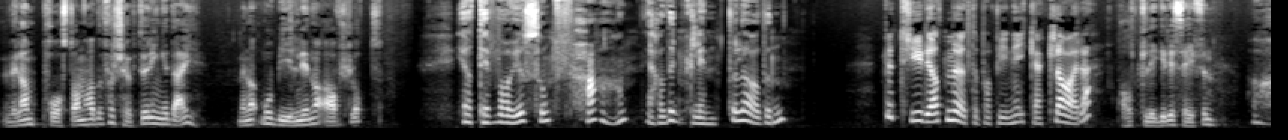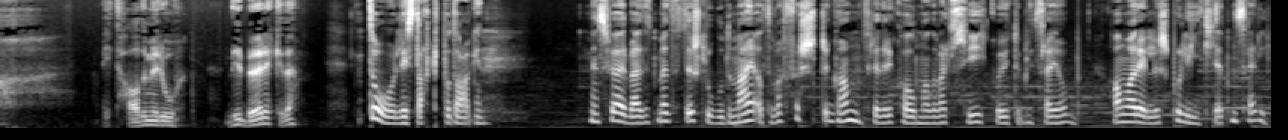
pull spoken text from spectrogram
Vel, han påstod han hadde forsøkt å ringe deg, men at mobilen din var avslått. Ja, det var jo som faen. Jeg hadde glemt å lade den. Betyr det at møtepapirene ikke er klare? Alt ligger i safen. «Vi tar det med ro. Vi bør rekke det. Dårlig start på dagen. Mens vi arbeidet med dette, slo det meg at det var første gang Fredrik Holm hadde vært syk og uteblitt fra jobb. Han var ellers påliteligheten selv.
